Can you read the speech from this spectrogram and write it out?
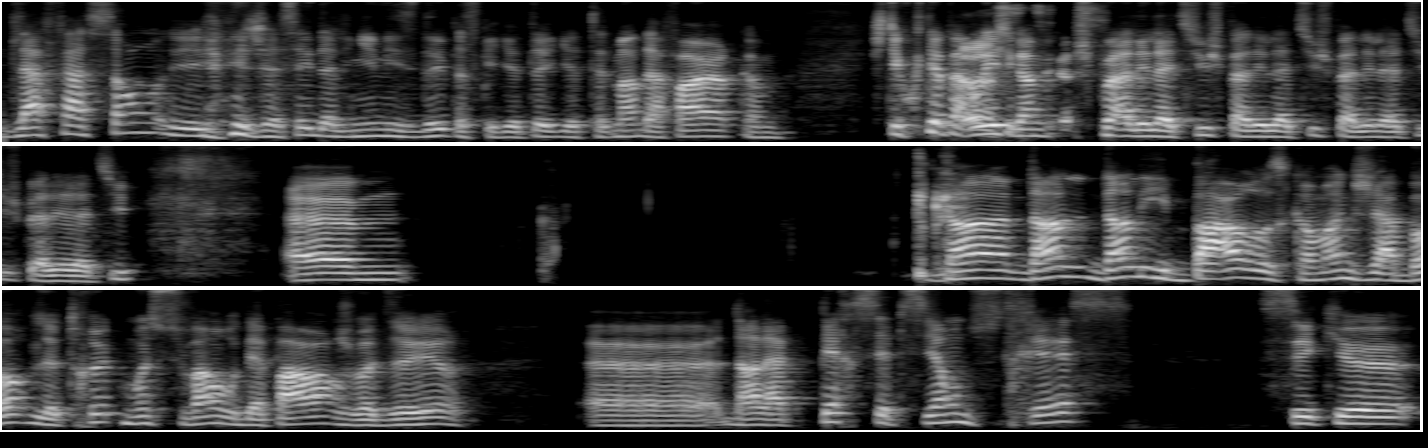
de la façon, j'essaie d'aligner mes idées parce qu'il y, a tellement d'affaires comme. Je t'écoutais parler, j'ai comme je peux aller là-dessus, je peux aller là-dessus, je peux aller là-dessus, je peux aller là-dessus. Euh, dans, les bases, comment que j'aborde le truc, moi souvent au départ, je vais dire euh, dans la perception du stress, c'est que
